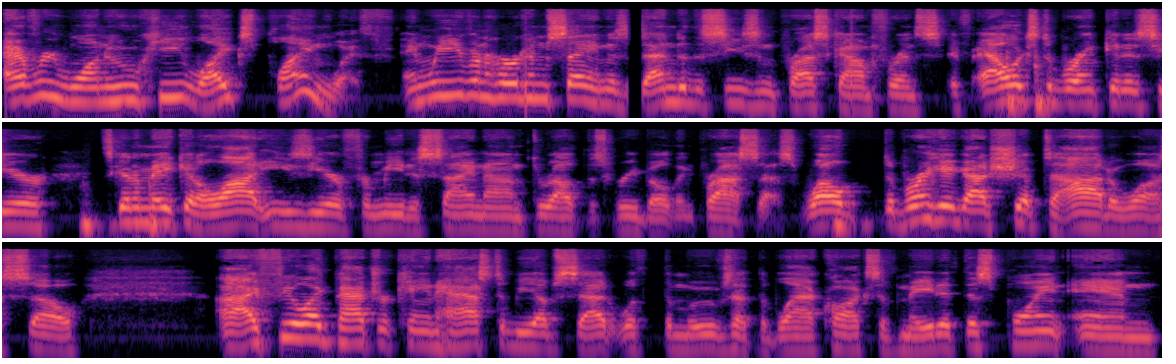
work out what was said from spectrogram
everyone who he likes playing with. And we even heard him say in his end of the season press conference if Alex DeBrincat is here, it's going to make it a lot easier for me to sign on throughout this rebuilding process. Well, DeBrincat got shipped to Ottawa. So I feel like Patrick Kane has to be upset with the moves that the Blackhawks have made at this. And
